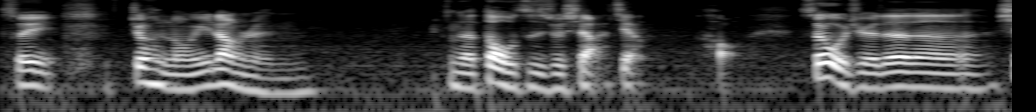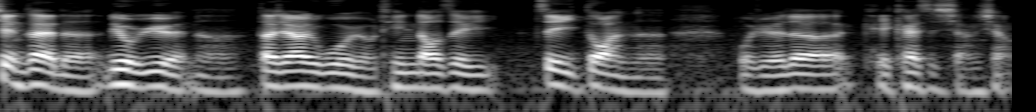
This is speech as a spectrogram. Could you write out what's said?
所以就很容易让人那个斗志就下降。好，所以我觉得呢，现在的六月呢，大家如果有听到这一这一段呢，我觉得可以开始想想，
